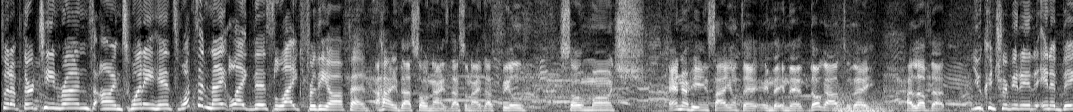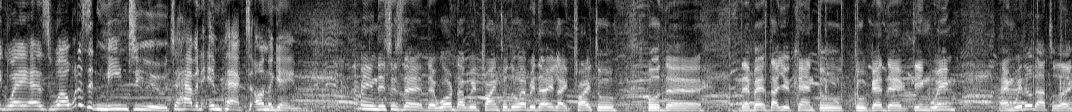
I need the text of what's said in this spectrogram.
Put up 13 runs on 20 hits. What's a night like this like for the offense? Hi, that's so nice. That's so nice. That feels so much energy inside of the, in the in the dugout today. I love that. You contributed in a big way as well. What does it mean to you to have an impact on the game? I mean, this is the, the work that we're trying to do every day. Like try to put the the best that you can to to get the team win, and we do that today.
